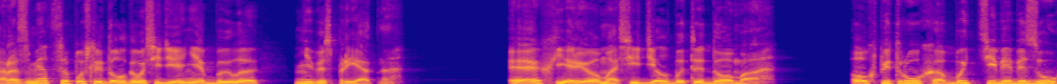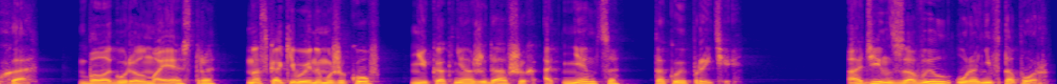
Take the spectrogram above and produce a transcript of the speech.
Размяться после долгого сидения было не бесприятно. «Эх, Ерема, сидел бы ты дома!» «Ох, Петруха, быть тебе без уха!» — балагурил маэстро, наскакивая на мужиков, никак не ожидавших от немца такой прыти. Один завыл, уронив топор.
